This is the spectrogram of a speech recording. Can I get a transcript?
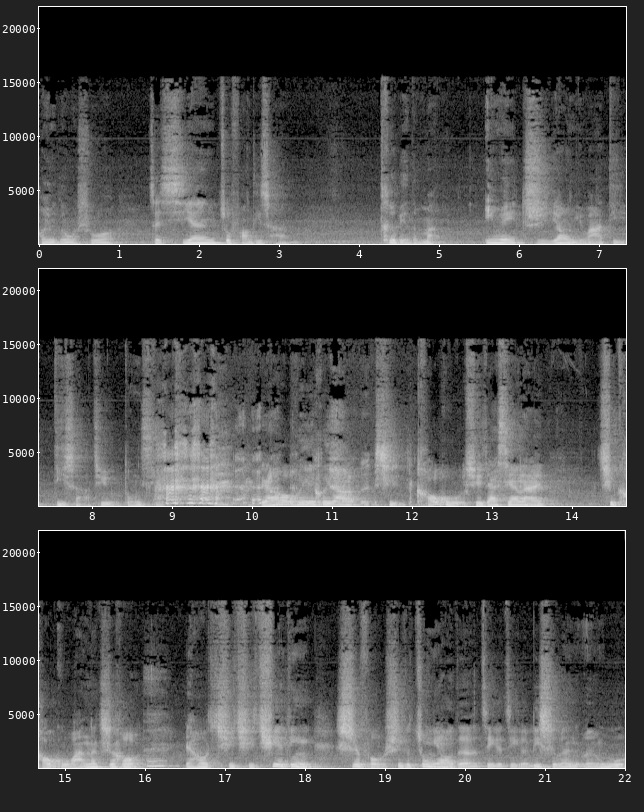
朋友跟我说，在西安做房地产特别的慢，因为只要你挖地，地下就有东西，然后会会让去考古学家先来去考古完了之后，然后去去确定是否是一个重要的这个这个历史文文物，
